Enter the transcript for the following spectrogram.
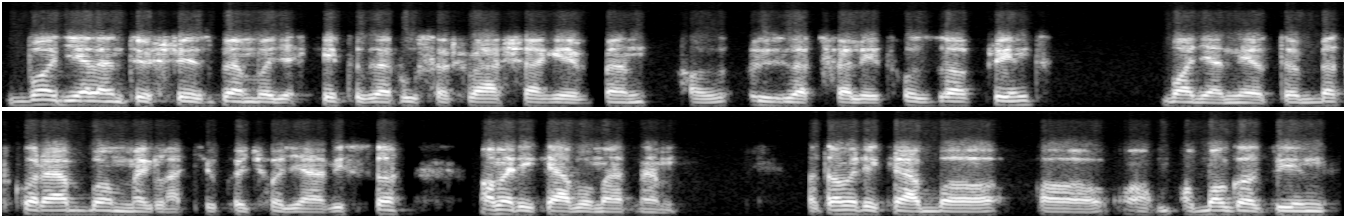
vagy jelentős részben, vagy egy 2020-as válságévben az üzlet felét hozza a print, vagy ennél többet korábban, meglátjuk, hogy hogy áll vissza. Amerikában már nem. Hát Amerikában a, a, a magazin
